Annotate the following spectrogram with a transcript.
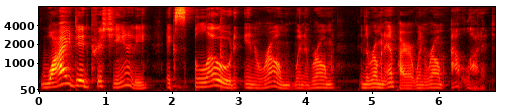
Why did Christianity explode in Rome when Rome in the Roman Empire when Rome outlawed it?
